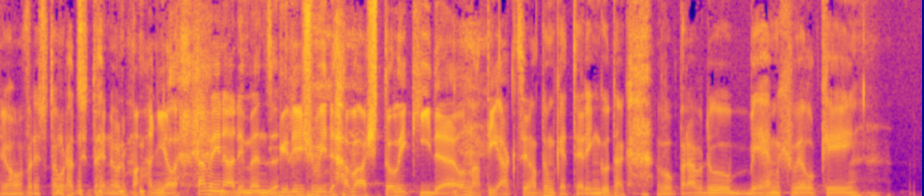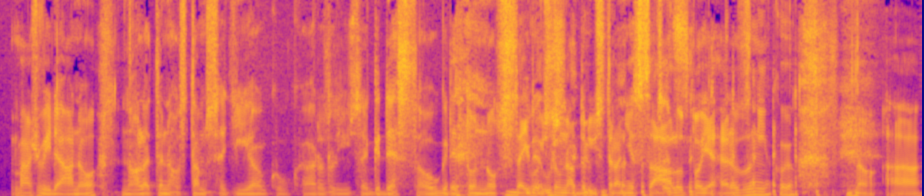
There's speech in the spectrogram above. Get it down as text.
Jo, v restauraci to je normální, ale tam je jiná dimenze. Když vydáváš tolik jídel na té akci, na tom cateringu, tak opravdu během chvilky máš vydáno, no ale ten host tam sedí a kouká, rozlíží se, kde jsou, kde to nosej, kde jsou na druhé straně sálu, to je hrozný. Jako jo. No a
